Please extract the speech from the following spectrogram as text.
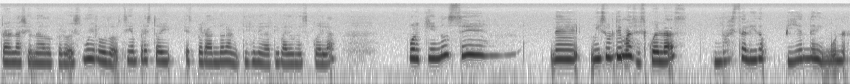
relacionado, pero es muy rudo. Siempre estoy esperando la noticia negativa de una escuela, porque no sé, de mis últimas escuelas no he salido bien de ninguna.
